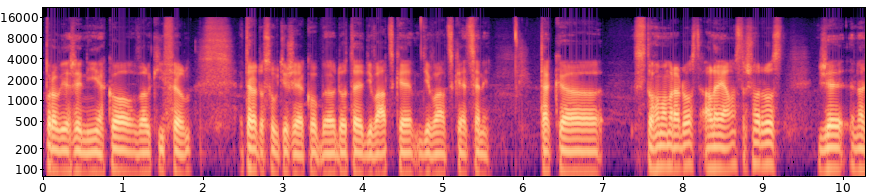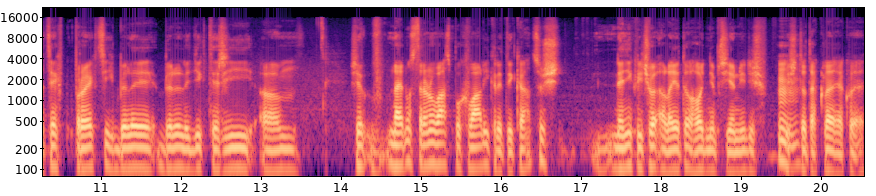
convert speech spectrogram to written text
prověřený jako velký film, teda do soutěže jako do té divácké, divácké ceny. Tak eh, z toho mám radost, ale já mám strašnou radost, že na těch projekcích byli, byli lidi, kteří um, že na jednu stranu vás pochválí kritika, což není klíčové, ale je to hodně příjemné, když, hmm. když to takhle jako je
